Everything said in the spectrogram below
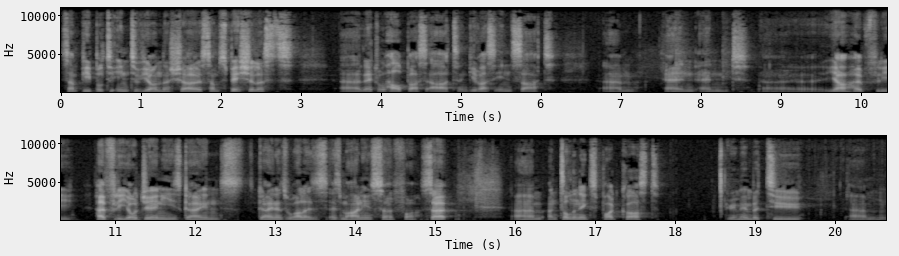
some people to interview on the show, some specialists uh, that will help us out and give us insight. Um, and and uh, yeah, hopefully hopefully your journey is going going as well as as mine is so far. So um, until the next podcast, remember to um,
